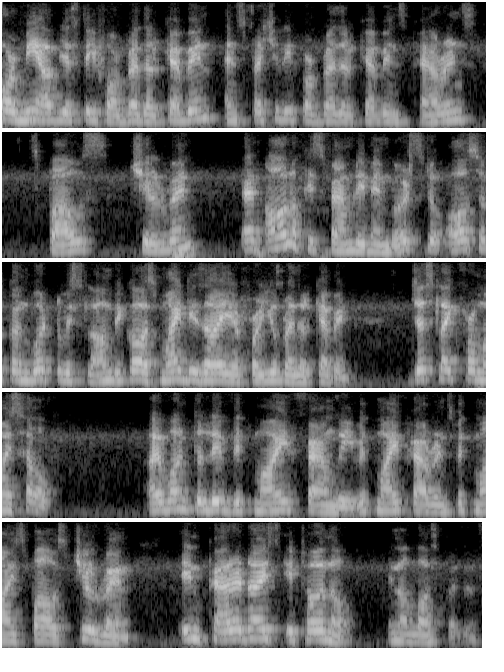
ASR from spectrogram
for me, obviously, for Brother Kevin, and especially for Brother Kevin's parents, spouse, children, and all of his family members to also convert to Islam because my desire for you, Brother Kevin, just like for myself, I want to live with my family, with my parents, with my spouse, children in paradise eternal in Allah's presence.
